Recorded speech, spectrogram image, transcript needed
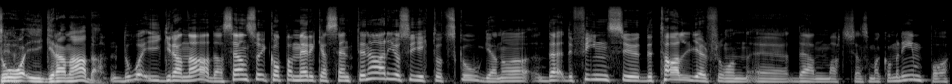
då i Granada. Då i Granada. Sen så i Copa America Centenario så gick det åt skogen. Och det, det finns ju detaljer från den matchen som man kommer in på.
